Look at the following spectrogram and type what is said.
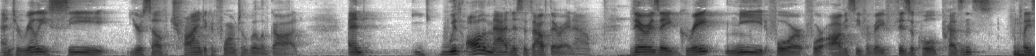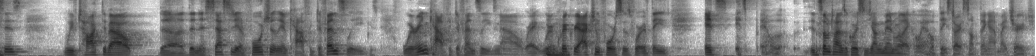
and to really see yourself trying to conform to the will of god. And with all the madness that's out there right now there is a great need for for obviously for very physical presence for mm-hmm. places. We've talked about the the necessity unfortunately of catholic defense leagues. We're in catholic defense leagues now right? We're in mm-hmm. quick reaction forces where if they it's it's and sometimes of course these young men were like oh i hope they start something at my church.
